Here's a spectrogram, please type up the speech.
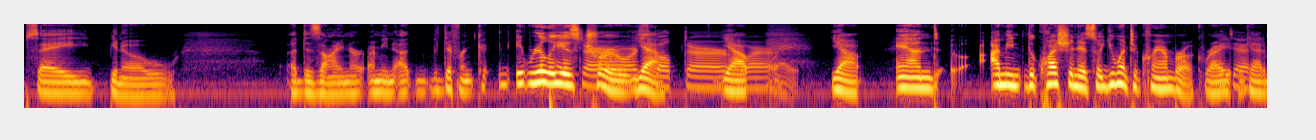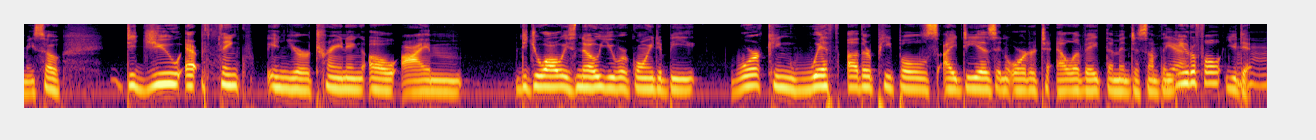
say, you know, a designer. I mean, a different. It really is true. Or yeah, Sculptor. Yeah. Or, Right. yeah. And I mean, the question is: so you went to Cranbrook, right, did. Academy? So did you e- think in your training, oh, I'm? Did you always know you were going to be working with other people's ideas in order to elevate them into something Yeah. beautiful? You did. Mm-hmm.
